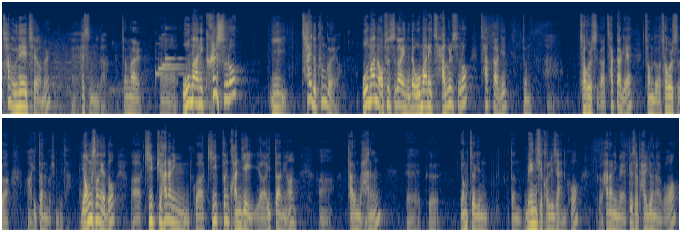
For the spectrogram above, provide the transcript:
참 은혜의 체험을 했습니다. 정말 어, 오만이 클수록 이 차이도 큰 거예요. 오만은 없을 수가 있는데 오만이 작을수록 착각이 좀 아, 적을 수가 착각의 정도가 적을 수가 아, 있다는 것입니다. 영성에도 아, 깊이 하나님과 깊은 관계에 있다면 다른 많은 그 영적인 어떤 맹시에 걸리지 않고 그 하나님의 뜻을 발견하고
